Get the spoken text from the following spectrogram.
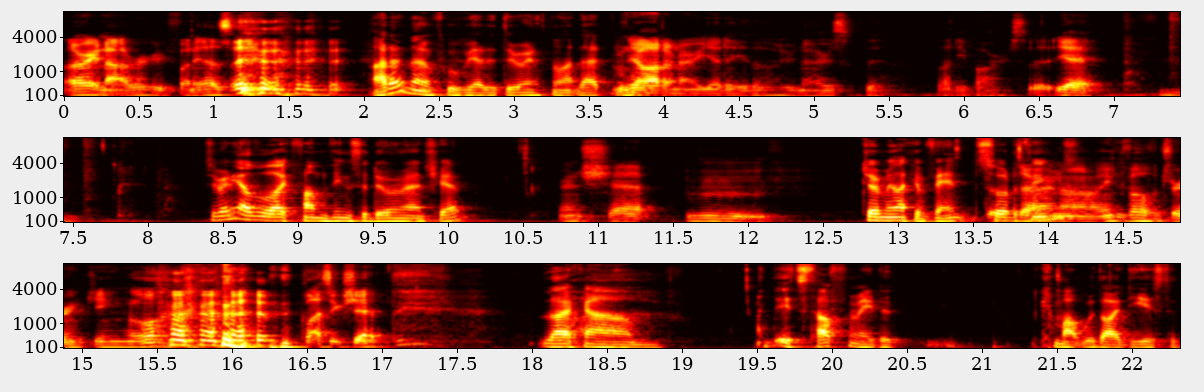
All right, nah, it would be funny as. I don't know if we'll be able to do anything like that. no, I don't know yet either. Who knows the bloody virus? But yeah, Is there any other like fun things to do around Shep? and Shep. Hmm. Do you any like event sort of don't things? uh, involve drinking or classic Shep. Like um, it's tough for me to come up with ideas to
